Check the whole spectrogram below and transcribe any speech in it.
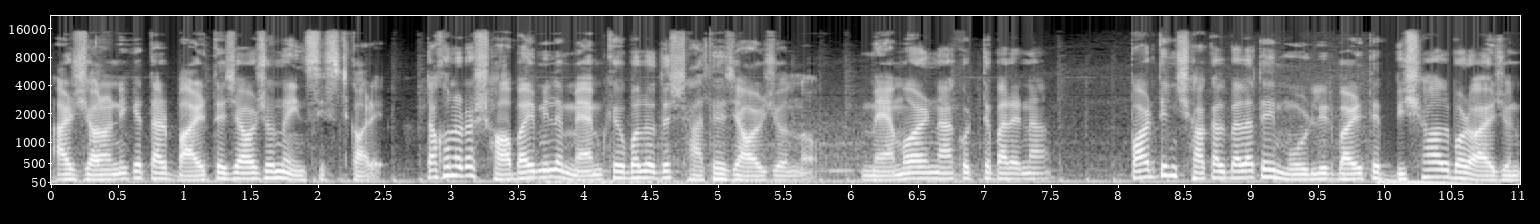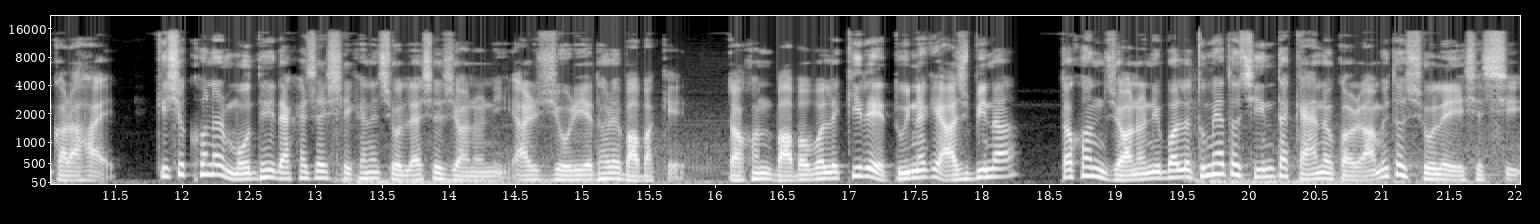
আর জননীকে তার বাড়িতে যাওয়ার জন্য ইনসিস্ট করে। তখন ওরা সবাই মিলে ম্যামকেও বলে ওদের সাথে যাওয়ার জন্য। ম্যামও আর না করতে পারে না। পরদিন সকালবেলাতেই মুরলির বাড়িতে বিশাল বড় আয়োজন করা হয়। কিছুক্ষণের মধ্যেই দেখা যায় সেখানে চলে আসে জননী আর জড়িয়ে ধরে বাবাকে। তখন বাবা বলে কিরে তুই নাকি আসবি না? তখন জননী বলে, তুমি এত চিন্তা কেন করো? আমি তো চলে এসেছি।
